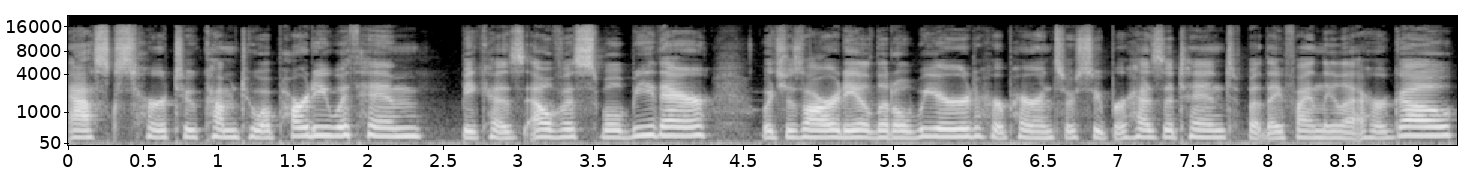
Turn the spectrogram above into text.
asks her to come to a party with him because Elvis will be there, which is already a little weird. Her parents are super hesitant, but they finally let her go.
